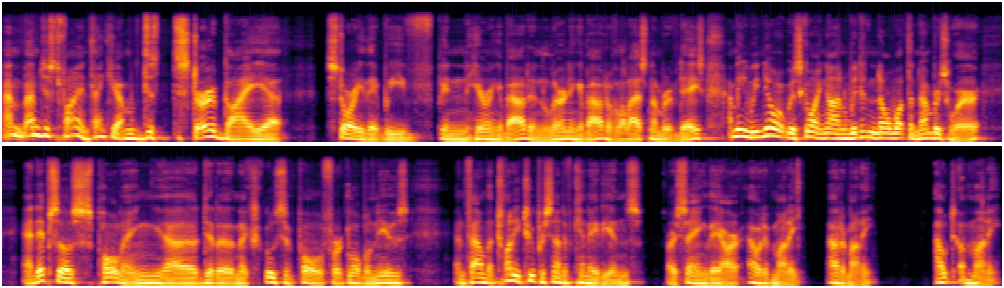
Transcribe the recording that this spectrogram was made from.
I'm I'm just fine, thank you. I'm just disturbed by uh, story that we've been hearing about and learning about over the last number of days. I mean, we knew what was going on. We didn't know what the numbers were. And Ipsos polling uh, did an exclusive poll for Global News and found that 22% of Canadians are saying they are out of money, out of money, out of money.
